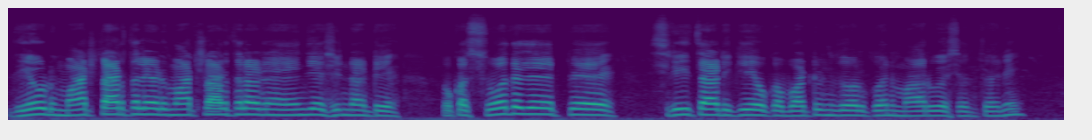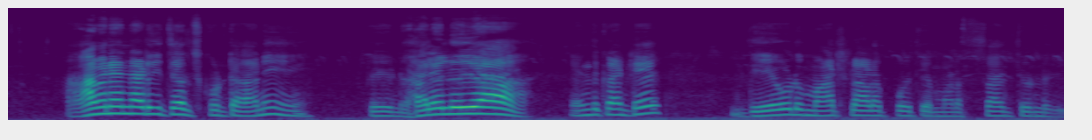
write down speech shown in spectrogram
దేవుడు మాట్లాడతలేడు మాట్లాడతలేడు ఏం చేసిండంటే ఒక సోద చెప్పే శ్రీతాడికి ఒక బట్టుని తోలుకొని మారువేషంతో ఆమెనన్ను అడిగి తెలుసుకుంటా అని పోయిండు హలెలుయా ఎందుకంటే దేవుడు మాట్లాడకపోతే మనశ్శాంతి ఉండదు.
